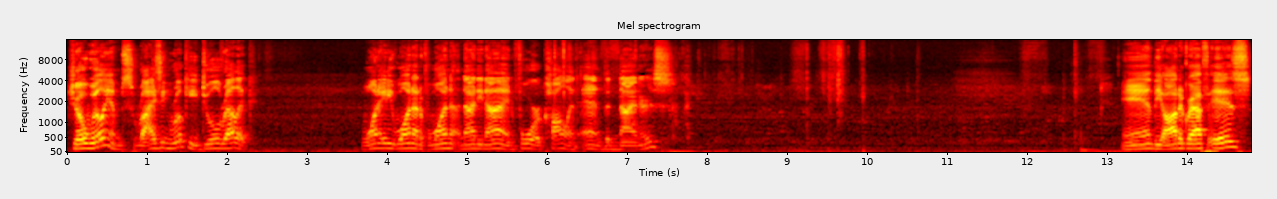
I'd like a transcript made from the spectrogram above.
Joe Williams, rising rookie, dual relic. 181 out of 199 for Colin and the Niners. And the autograph is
